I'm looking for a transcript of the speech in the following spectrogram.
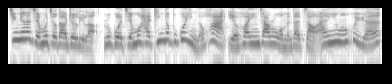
今天的节目就到这里了。如果节目还听得不过瘾的话，也欢迎加入我们的早安英文会员。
